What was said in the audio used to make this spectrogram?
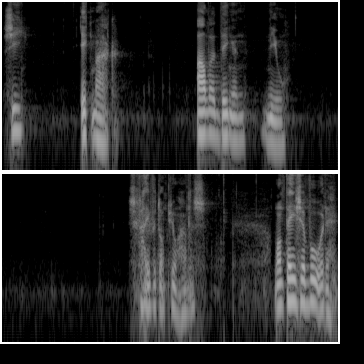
Zie, ik maak alle dingen nieuw. Schrijf het op, Johannes. Want deze woorden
